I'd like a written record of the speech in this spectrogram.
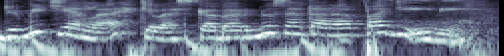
Demikianlah kilas kabar Nusantara pagi ini.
